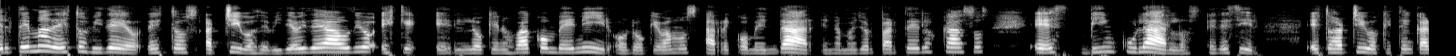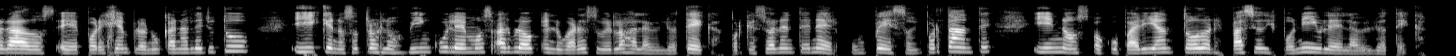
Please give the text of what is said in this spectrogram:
el tema de estos videos, estos archivos de video y de audio es que eh, lo que nos va a convenir o lo que vamos a recomendar en la mayor parte de los casos es vincularlos, es decir, estos archivos que estén cargados, eh, por ejemplo, en un canal de YouTube y que nosotros los vinculemos al blog en lugar de subirlos a la biblioteca, porque suelen tener un peso importante y nos ocuparían todo el espacio disponible de la biblioteca.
